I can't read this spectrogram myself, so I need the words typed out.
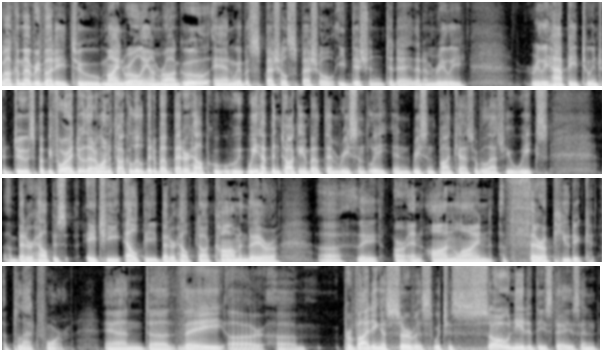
Welcome, everybody, to Mind Rolling. I'm Raghu, and we have a special, special edition today that I'm really, really happy to introduce. But before I do that, I want to talk a little bit about BetterHelp, we have been talking about them recently in recent podcasts over the last few weeks. Uh, BetterHelp is H E L P, betterhelp.com, and they are, uh, they are an online therapeutic uh, platform and uh, they are um, providing a service which is so needed these days. And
